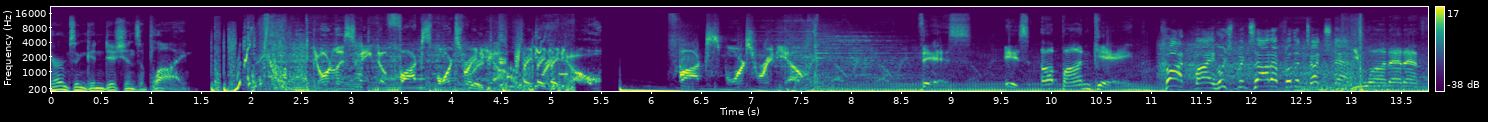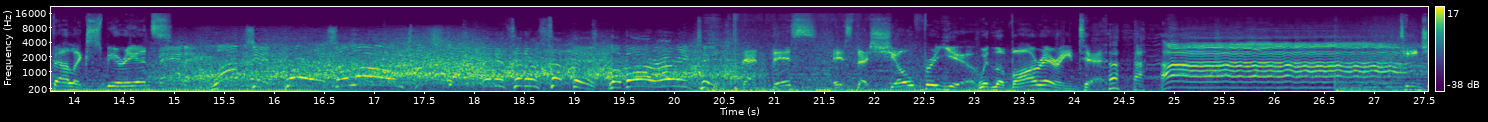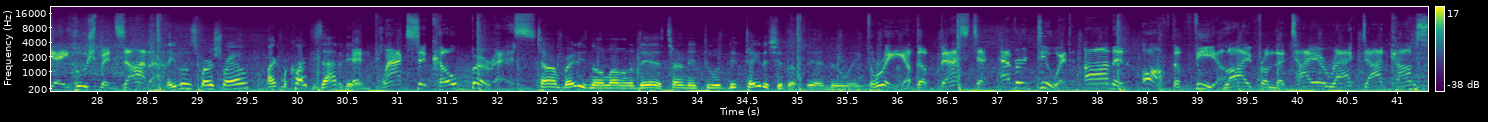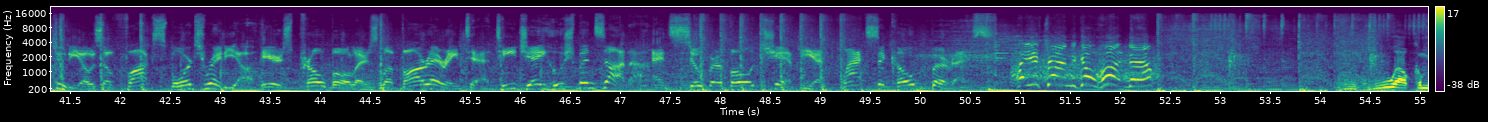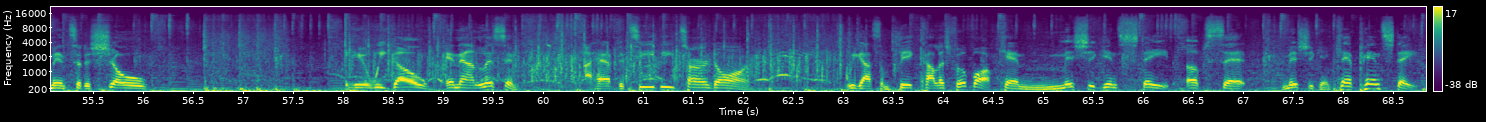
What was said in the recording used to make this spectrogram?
Terms and conditions apply. You're listening to Fox Sports Radio. Radio. Radio. Fox Sports Radio. This is Up on Game. Caught by Houshmandzadeh for the touchdown. You want NFL experience? Manning lobs it. Burress alone. Touchdown. And it's intercepted. LeVar Arrington. Then this is the show for you with LeVar Arrington. TJ Houshmandzadeh. They lose first round. Mike McCarthy's out of there. And Plaxico Burress. Tom Brady's no longer there. It's turned into a dictatorship up there in New England. Three of the best to ever do it on and off the field. Live from the TireRack.com studios of Fox Sports Radio. Here's Pro Bowlers LeVar Arrington, TJ Houshmandzadeh, and Super Bowl champion Plaxico Burress. Hey, it's time to go hunt now. Welcome into the show. Here we go. And now listen, I have the TV turned on. We got some big college football. Can Michigan State upset Michigan? Can Penn State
